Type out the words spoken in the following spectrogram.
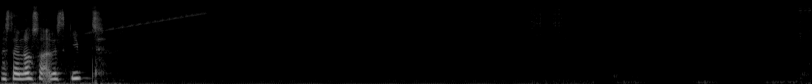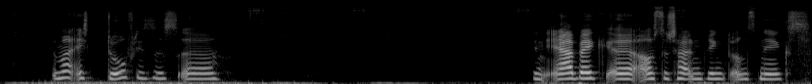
was da noch so alles gibt. Immer echt doof, dieses, äh, den Airbag äh, auszuschalten bringt uns nichts.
